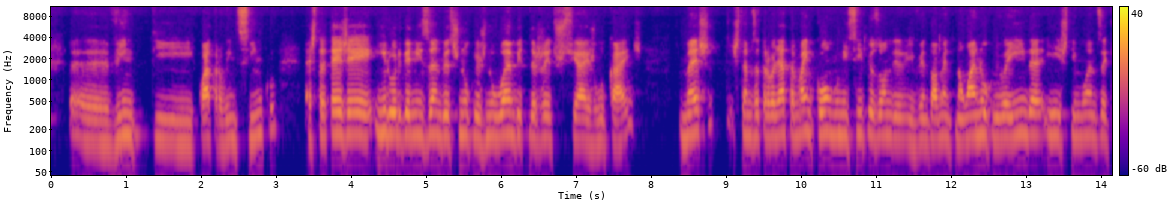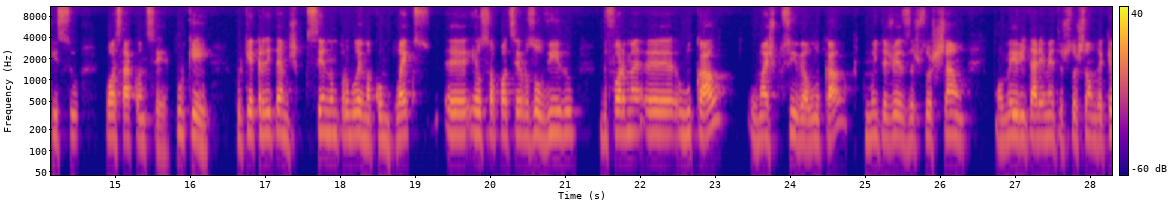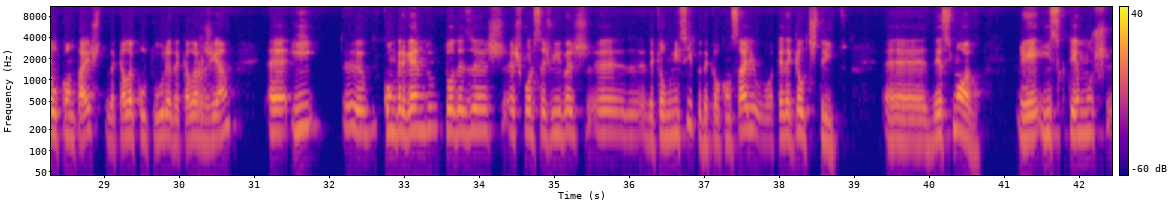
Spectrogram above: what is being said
24 ou 25. A estratégia é ir organizando esses núcleos no âmbito das redes sociais locais, mas estamos a trabalhar também com municípios onde eventualmente não há núcleo ainda e estimulamos a que isso possa acontecer. Porquê? Porque acreditamos que, sendo um problema complexo, eh, ele só pode ser resolvido de forma eh, local, o mais possível local, porque muitas vezes as pessoas são, ou maioritariamente as pessoas são daquele contexto, daquela cultura, daquela região, eh, e congregando todas as, as forças vivas daquele município, daquele conselho ou até daquele distrito. Desse modo, é isso que temos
